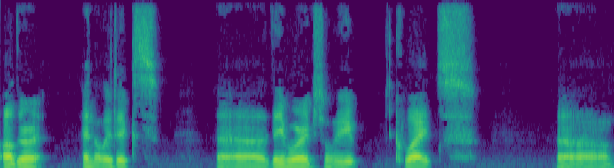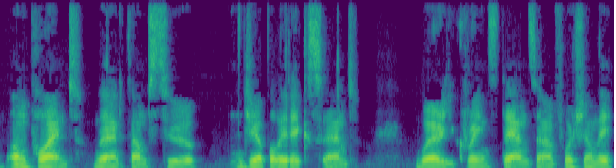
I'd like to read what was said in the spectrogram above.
other analytics. Uh, they were actually quite uh, on point when it comes to geopolitics and where Ukraine stands. And unfortunately,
